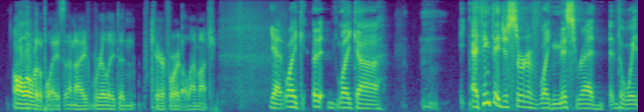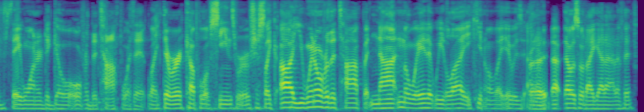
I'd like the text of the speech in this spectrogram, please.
all over the place and i really didn't care for it all that much Yeah, like uh, like uh I think they just sort of like misread the way that they wanted to go over the top with it. Like there were a couple of scenes where it was just like, ah, you went over the top, but not in the way that we like. You know, like it was Right. that that was what I got out of it.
